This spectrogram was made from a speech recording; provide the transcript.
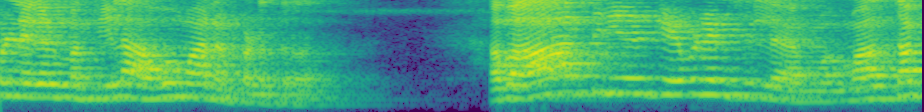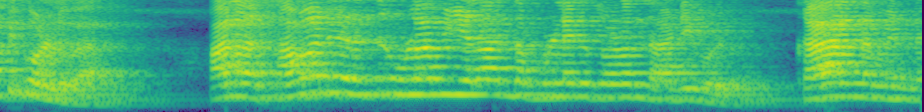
பிள்ளைகள் மத்தியில் அவமானப்படுத்துறது. அப்போ ஆசிரியருக்கு எவிடன்ஸ் இல்லை தப்பிக்கொள்ளுவேன் ஆனால் சம நேரத்தில் உளவியலாக அந்த பிள்ளைக்கு தொடர்ந்து அடிபடும். காரணம் என்ன?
